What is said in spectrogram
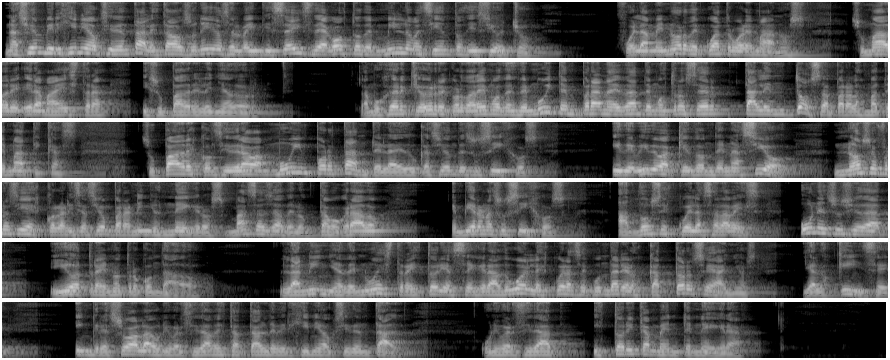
Nació en Virginia Occidental, Estados Unidos, el 26 de agosto de 1918. Fue la menor de cuatro hermanos. Su madre era maestra y su padre leñador. La mujer que hoy recordaremos desde muy temprana edad demostró ser talentosa para las matemáticas. Sus padres consideraban muy importante la educación de sus hijos y debido a que donde nació no se ofrecía escolarización para niños negros más allá del octavo grado, enviaron a sus hijos a dos escuelas a la vez, una en su ciudad y otra en otro condado. La niña de nuestra historia se graduó en la escuela secundaria a los 14 años y a los 15 ingresó a la Universidad Estatal de Virginia Occidental, universidad históricamente negra.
